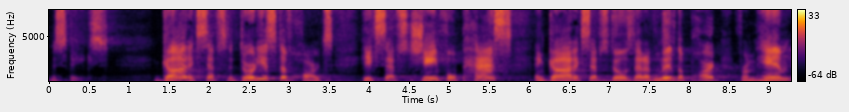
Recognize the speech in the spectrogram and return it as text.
mistakes. God accepts the dirtiest of hearts. He accepts shameful pasts, and God accepts those that have lived apart from Him,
